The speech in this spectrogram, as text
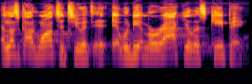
unless God wants it to, it, it, it would be a miraculous keeping.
